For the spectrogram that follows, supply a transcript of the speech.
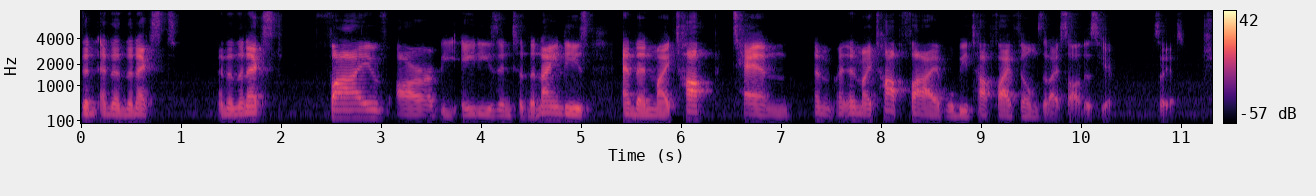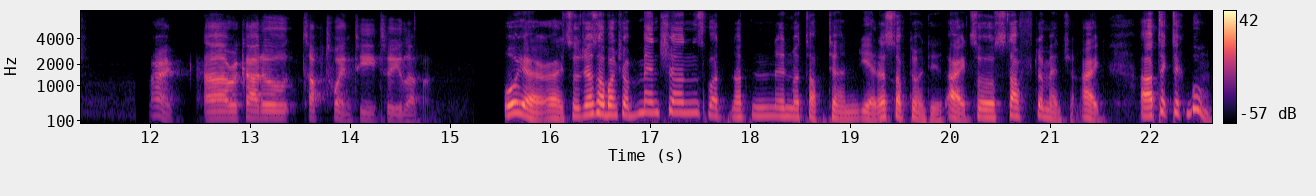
then and then the next and then the next five are the 80s into the 90s, and then my top 10 and, and my top five will be top five films that I saw this year. So yes. All right, uh, Ricardo, top 20 to 11. Oh yeah, right. So just a bunch of mentions, but nothing in my top ten. Yeah, that's top twenty. All right, so stuff to mention. All right, uh, Tick Tick Boom.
